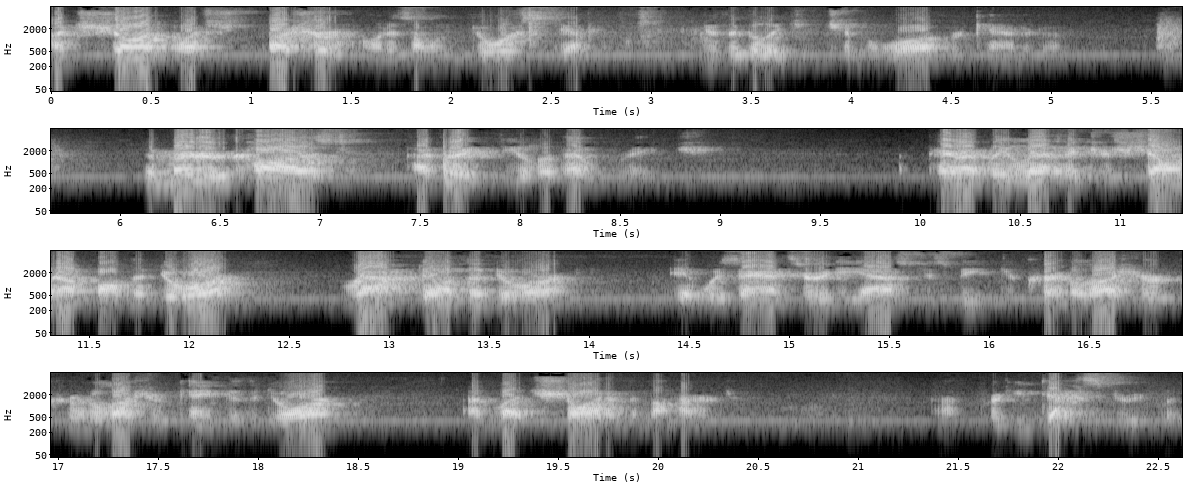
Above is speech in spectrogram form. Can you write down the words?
and shot Usher on his own doorstep near the village of Chippewa, for Canada. The murder caused a great deal of outrage. Apparently, Lett had just shown up on the door, rapped on the door. It was answered. He asked to speak to Colonel Usher. Colonel Usher came to the door, and Lett shot him in the heart. Uh, pretty dastardly.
